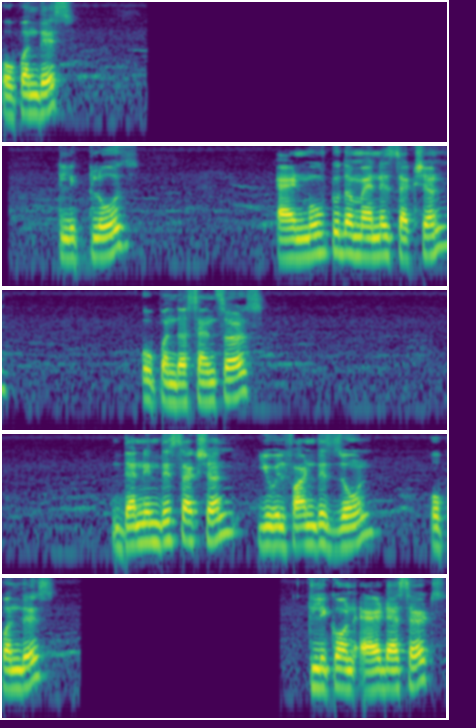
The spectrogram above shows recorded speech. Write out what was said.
open this click close and move to the manage section. Open the sensors. Then in this section you will find this zone. Open this. Click on add assets.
